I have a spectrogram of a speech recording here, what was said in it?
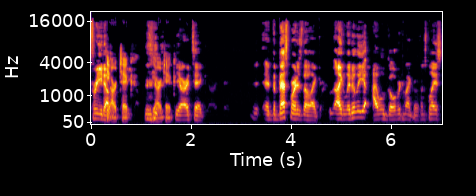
freedom. the Arctic, the Arctic. the Arctic. The best part is though, like like literally, I will go over to my girlfriend's place.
